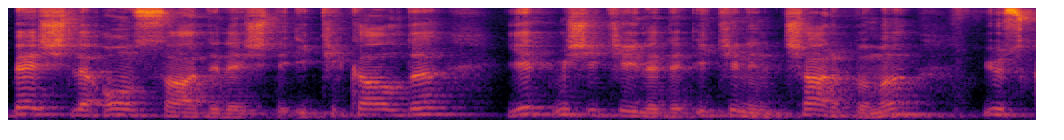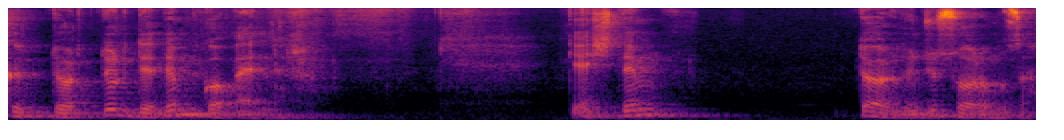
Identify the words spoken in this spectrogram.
5 ile 10 sadeleşti 2 kaldı. 72 ile de 2'nin çarpımı 144'tür dedim gobeller. Geçtim dördüncü sorumuza.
